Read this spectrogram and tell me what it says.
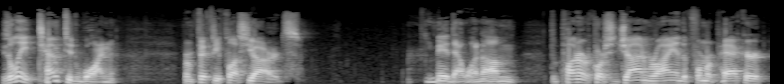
He's only attempted one from 50 plus yards. He made that one. Um, the punter, of course, Jon Ryan, the former Packer,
